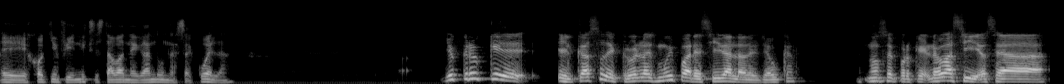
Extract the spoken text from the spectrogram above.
eh, Joaquin Phoenix estaba negando una secuela. Yo creo que el caso de Cruella es muy parecida a la del Joker. No sé por qué. Luego así, o sea,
